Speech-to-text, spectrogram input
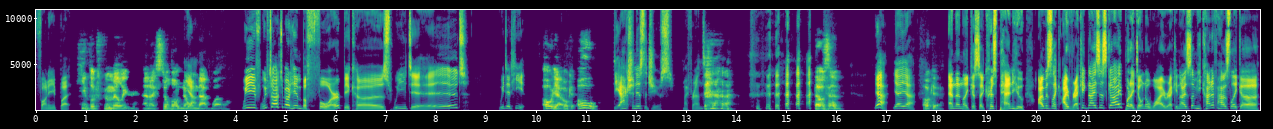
funny, but he looked familiar, and I still don't know Yeah. him that well. we've we've talked about him before because we did we did Heat. Oh yeah, okay. Oh, The action is the juice, my friend. that was him. yeah, yeah, yeah. Okay. And then, like I said, Chris Penn, who I was like, I recognize this guy, but I don't know why I recognize him. He kind of has like a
